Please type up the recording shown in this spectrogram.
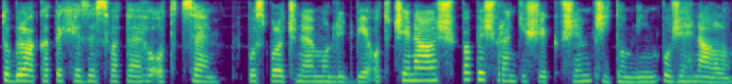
to byla katecheze svatého otce. Po společné modlitbě odčenáš papež František všem přítomným požehnal.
